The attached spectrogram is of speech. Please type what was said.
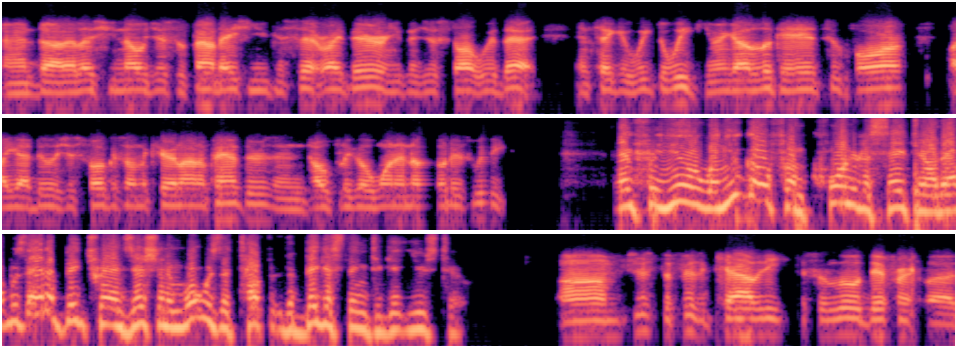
and uh, that lets you know just the foundation you can set right there, and you can just start with that and take it week to week. You ain't got to look ahead too far. All you got to do is just focus on the Carolina Panthers and hopefully go one and zero oh this week. And for you, when you go from corner to safety all that, was that a big transition? And what was the tough, the biggest thing to get used to? Um, just the physicality. It's a little different uh,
